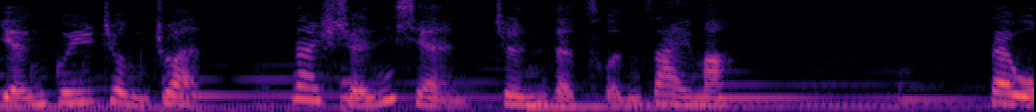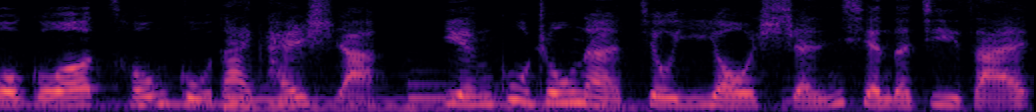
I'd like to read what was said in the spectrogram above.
言归正传，那神仙真的存在吗？在我国，从古代开始啊。典故中呢，就已有神仙的记载，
